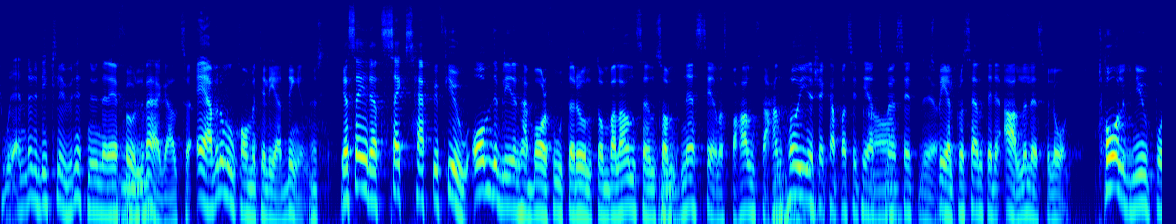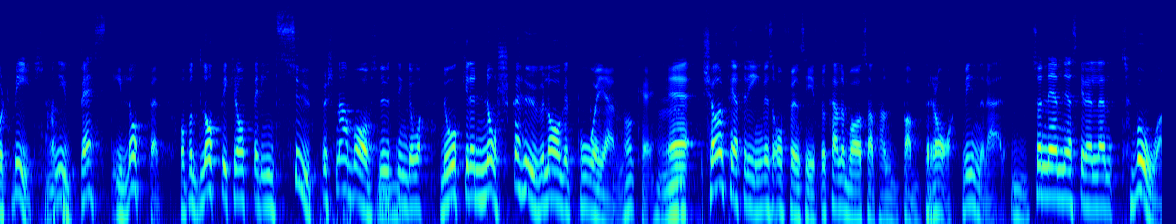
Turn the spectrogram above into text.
Tror ändå det blir klurigt nu när det är full väg alltså, även om hon kommer till ledningen. Mm. Jag säger det att sex Happy Few, om det blir den här barfota runt om balansen som Mm. näst senast på Halmstad, han höjer sig kapacitetsmässigt, Ja, spelprocenten är alldeles för låg. 12 Newport Beach, han är ju bäst i loppet. Har fått lopp i kroppen i en supersnabb avslutning då. Nu åker det norska huvudlaget på igen. Okej. Mm. Eh, kör Peter Ingves offensivt, då kan det vara så att han bara brakvinner det här. Mm. Så nämner jag skrällen 2,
